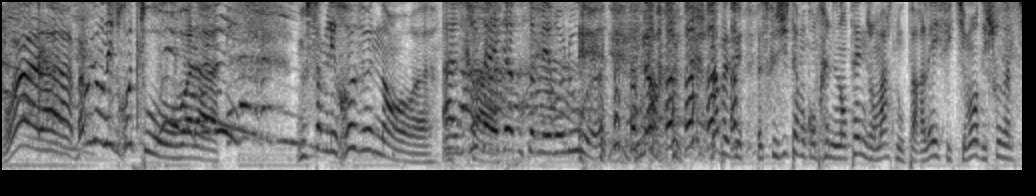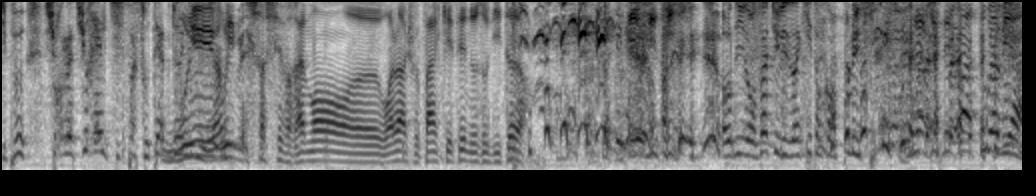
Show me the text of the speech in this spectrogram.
Voilà. Bah oui, on est de retour. Voilà. Nous sommes les revenants. euh, Ah, je crois que pas t'allais dire nous sommes les relous. euh. non, non, parce que, parce que juste avant qu'on prenne l'antenne, Jean-Marc nous parlait effectivement des choses un petit peu surnaturelles qui se passent au théâtre de Oui, nuit. hein. oui, mais ça c'est vraiment... euh, voilà, je veux pas inquiéter nos auditeurs. En disant ça, tu les inquiètes encore plus. Ne pas, tout va bien.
